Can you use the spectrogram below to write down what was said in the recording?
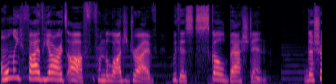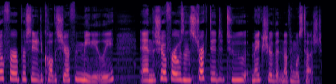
only five yards off from the lodge drive with his skull bashed in. The chauffeur proceeded to call the sheriff immediately, and the chauffeur was instructed to make sure that nothing was touched.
